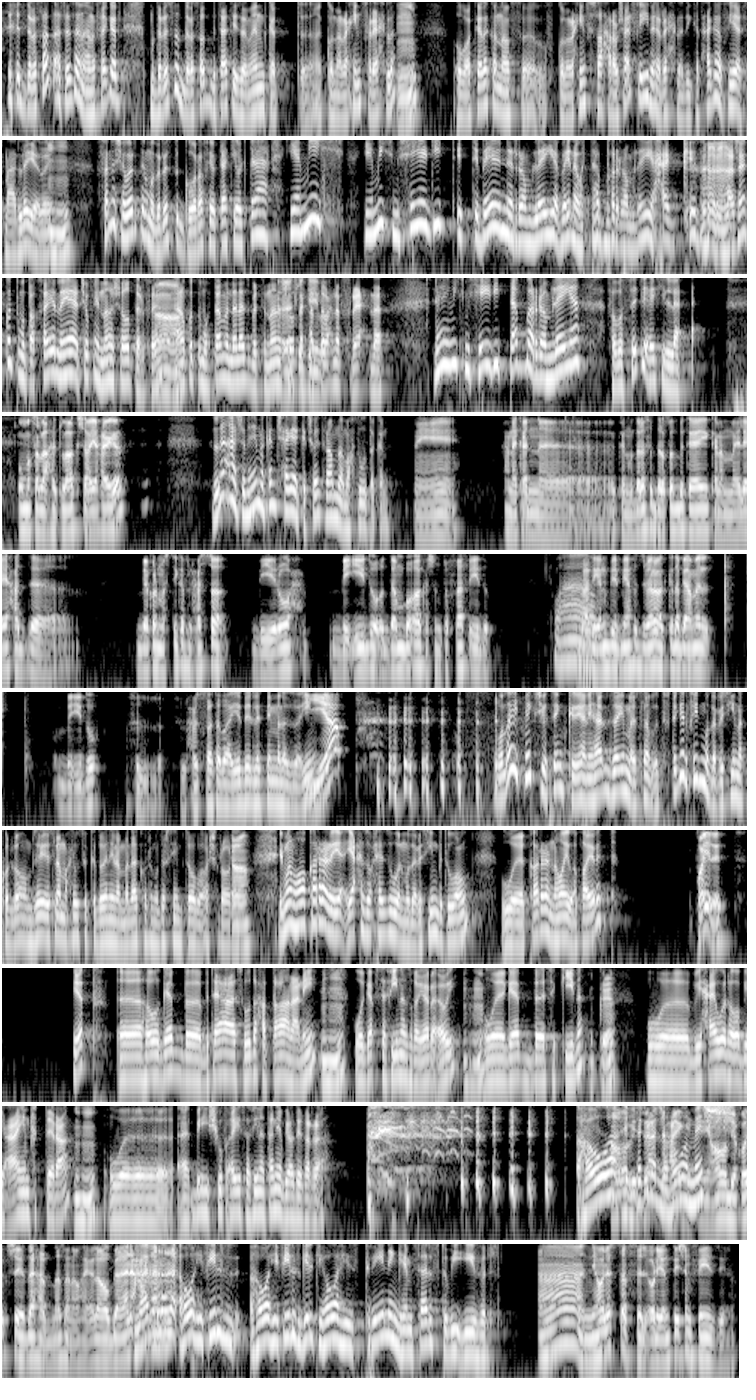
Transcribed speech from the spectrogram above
الدراسات أساسا أنا فاكر مدرسة الدراسات بتاعتي زمان كانت كنا رايحين في رحلة. وبعد كده كنا في كنا رايحين في صحراء مش عارف إيه الرحلة دي كانت حاجة فيها إسماعيلية باين. فأنا شاورت لمدرسه الجغرافيا بتاعتي قلت لها يا ميس يا ميس مش هي دي التبان الرملية باين أو التبه الرملية حاجة كده عشان كنت متخيل إن هي هتشوفني إن أنا شاطر فاهم آه. أنا كنت مهتم إن أنا أثبت إن أنا شاطر إيه حتى؟ وإحنا في رحلة لا يا ميس مش هي دي التبة الرملية فبصيت لي قالت لي لا وما صلحتلكش أي حاجة؟ لا عشان هي ما كانش حاجة كانت شوية رملة محطوطة كان. إيه. أنا كان كان مدرس الدراسات بتاعي كان لما يلاقي حد بياكل مستيكة في الحصة بيروح بإيده قدام بقك عشان تفاها في إيده. واو. بعد كده بيرميها في الزبالة بعد كده بيعمل بإيده في في الحصة. فتبقى ايدي الاتنين ملزقين؟ yep! والله it makes you think يعني هل زي ما اسلام تفتكر فين مدرسينك كلهم زي إسلام محروس الكدواني لما لقى كل المدرسين بتوعه بقوا أشرار. آه. المهم هو قرر يحذو حذو المدرسين بتوعه وقرر إن هو يبقى pirate pirate yep آه هو جاب بتاعة سودة حطها على عينيه. وجاب سفينة صغيرة قوي. وجاب سكينة. okay. وبيحاول هو بيعايم في الترعة. مهم. وبيشوف أي سفينة تانية بيقعد يغرقها. هو هو بيسرقش إن حاجة هو مش يعني هو ما بياخدش ذهب مثلا أو حاجة لا هو بي... أنا لا لا لا, لا هغرق. هو he feels هو he feels guilty هو he's training himself to be evil آه إن هو لسه في ال orientation phase يعني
